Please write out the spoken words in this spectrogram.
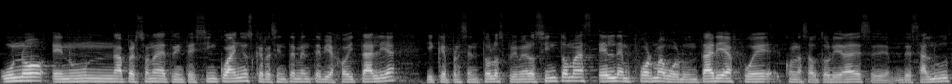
Uno en una persona de 35 años que recientemente viajó a Italia y que presentó los primeros síntomas. Él en forma voluntaria fue con las autoridades eh, de salud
